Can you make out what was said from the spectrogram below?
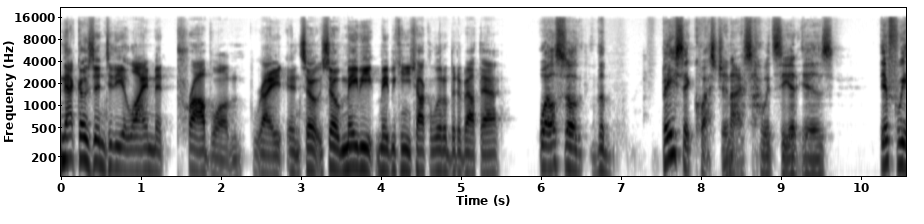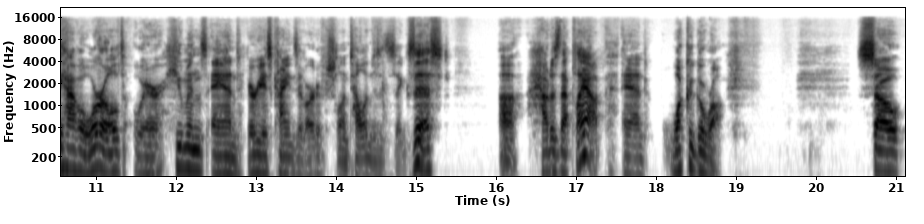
And that goes into the alignment problem, right? And so so maybe maybe can you talk a little bit about that? Well, so the basic question, as I would see it, is if we have a world where humans and various kinds of artificial intelligence exist, uh, how does that play out? And what could go wrong? So,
